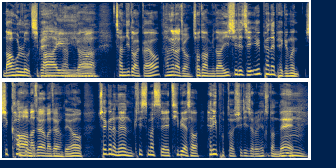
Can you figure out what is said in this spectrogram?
나 홀로 집에입니다. 아, 이 영화 쟌디도 할까요? 당연하죠. 저도 합니다. 이 시리즈 1편의 배경은 아, 시카고 맞아요. 맞아요. 인데요. 최근에는 크리스마스에 TV에서 해리포터 시리즈를 해주던데 음.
